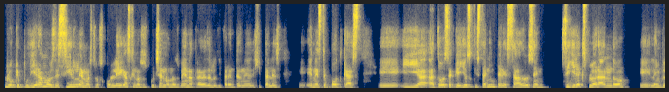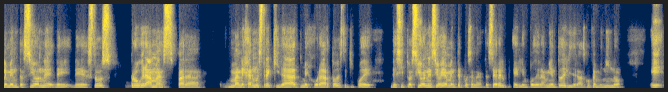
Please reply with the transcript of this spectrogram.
lo que pudiéramos decirle a nuestros colegas que nos escuchan o nos ven a través de los diferentes medios digitales en este podcast y a, todos aquellos que están interesados en seguir explorando la implementación de, estos programas para manejar nuestra equidad, mejorar todo este tipo de, situaciones y obviamente pues enaltecer el, el, empoderamiento del liderazgo femenino. Eh,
